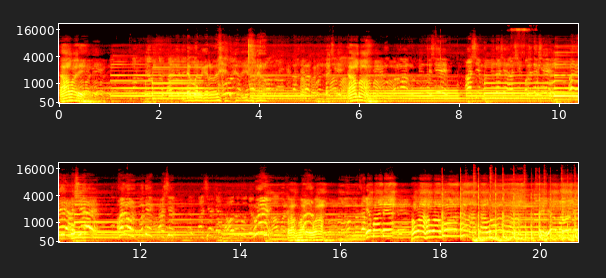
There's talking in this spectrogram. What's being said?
હા મારે ડબલ આમાં આશી મુક્તિ થશે આશી ફળી થશે અને એ આશી ઉભારો બધી કાશી કાશી જવા દો તો જરૂર વાહ વાહ મજા એ માને હવા હવા મોના ગાવા એ માને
